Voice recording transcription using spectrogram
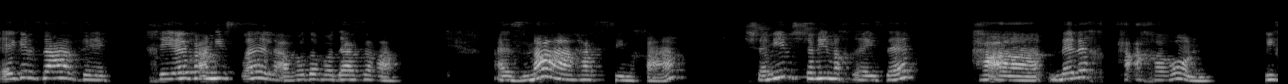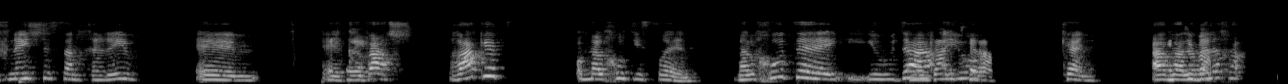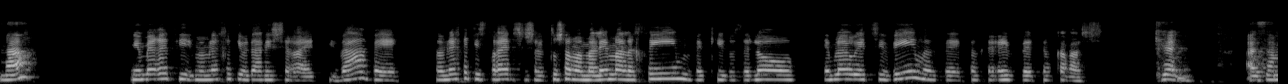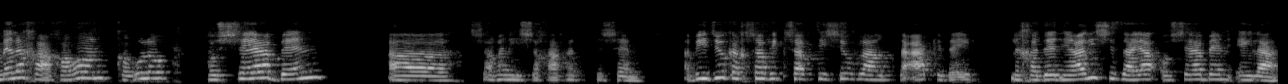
עגל זהב, וחייב עם ישראל לעבוד עבודה זרה. אז מה השמחה? שנים שנים אחרי זה, המלך האחרון, לפני שסנחריב אמ, אה, כבש רק את מלכות ישראל. מלכות אה, יהודה היו... כן, אבל המלך... מה? אני אומרת, ממלכת יהודה נשארה יציבה, וממלכת ישראל ששלטו שם מלא מלאכים, וכאילו זה לא, הם לא היו יציבים, אז אה, סנחריב בעצם כבש. כן, אז המלך האחרון, קראו לו הושע בן, uh, עכשיו אני שכחת את השם, בדיוק עכשיו הקשבתי שוב להרצאה כדי לחדד, נראה לי שזה היה הושע בן אלה,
